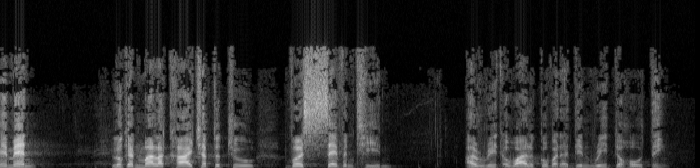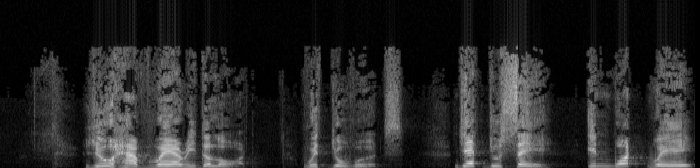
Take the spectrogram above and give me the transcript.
Amen. Look at Malachi chapter 2, verse 17. I read a while ago, but I didn't read the whole thing. You have wearied the Lord with your words. Yet you say, In what way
